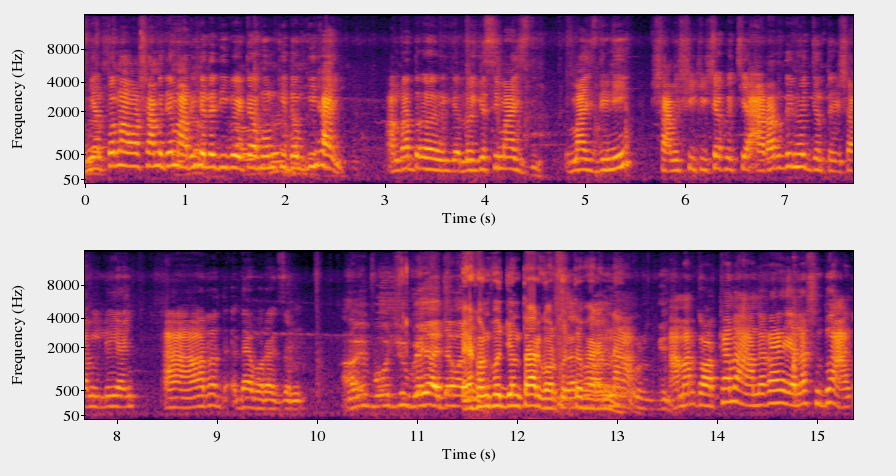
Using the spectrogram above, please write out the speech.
নিয়ন্ত্রণ আমার স্বামীরে মারি ফেলে দিবে এটা হুমকি দমকি হাই। আমরা লই গেছি মাইজ দিন মাইজ দিনই স্বামী চিকিৎসা করছি। আঠারো দিন পর্যন্ত এই স্বামী লই আই আর দেবর একজন। এখন পর্যন্ত আর ঘর করতে পারেন না না আমার গরখানা আনারা এলা শুধু আঙ্গ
